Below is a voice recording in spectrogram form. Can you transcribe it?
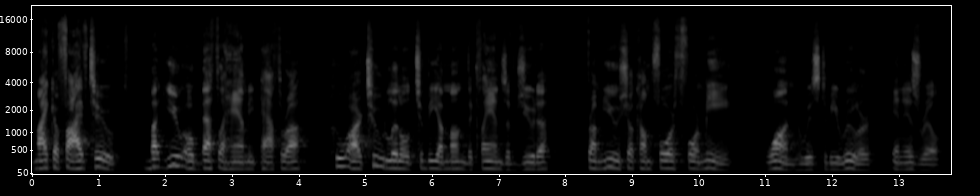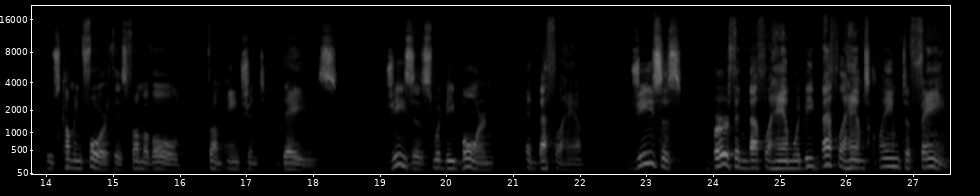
Micah 5 2. But you, O Bethlehem Ephrathah, who are too little to be among the clans of Judah, from you shall come forth for me one who is to be ruler in Israel, whose coming forth is from of old, from ancient days. Jesus would be born in Bethlehem. Jesus' birth in Bethlehem would be Bethlehem's claim to fame.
